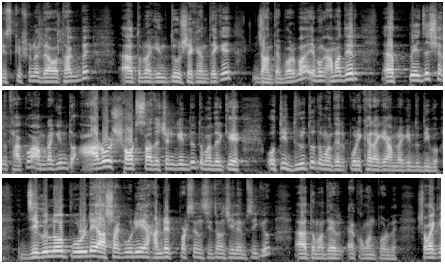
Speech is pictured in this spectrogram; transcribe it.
ডিসক্রিপশনে দেওয়া থাকবে। তোমরা কিন্তু সেখান থেকে জানতে পারবা এবং আমাদের পেজের সাথে থাকো। আমরা কিন্তু আরও শর্ট সাজেশন কিন্তু তোমাদেরকে অতি দ্রুত তোমাদের পরীক্ষার আগে আমরা কিন্তু দিব। যেগুলো পড়লে আশা করি হান্ড্রেড পার্সেন্ট সৃজনশীল এমসিকিউ তোমাদের কমন পড়বে। সবাইকে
